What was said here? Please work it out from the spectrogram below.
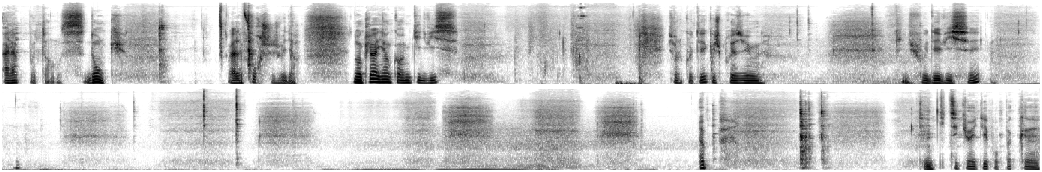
à la potence. Donc, à la fourche, je veux dire. Donc là, il y a encore une petite vis sur le côté que je présume qu'il faut dévisser. Hop. C'est une petite sécurité pour pas que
